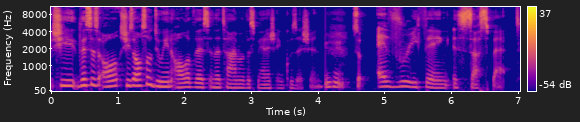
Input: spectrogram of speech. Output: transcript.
she this is all she's also doing all of this in the time of the Spanish Inquisition. Mm-hmm. So everything is suspect.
